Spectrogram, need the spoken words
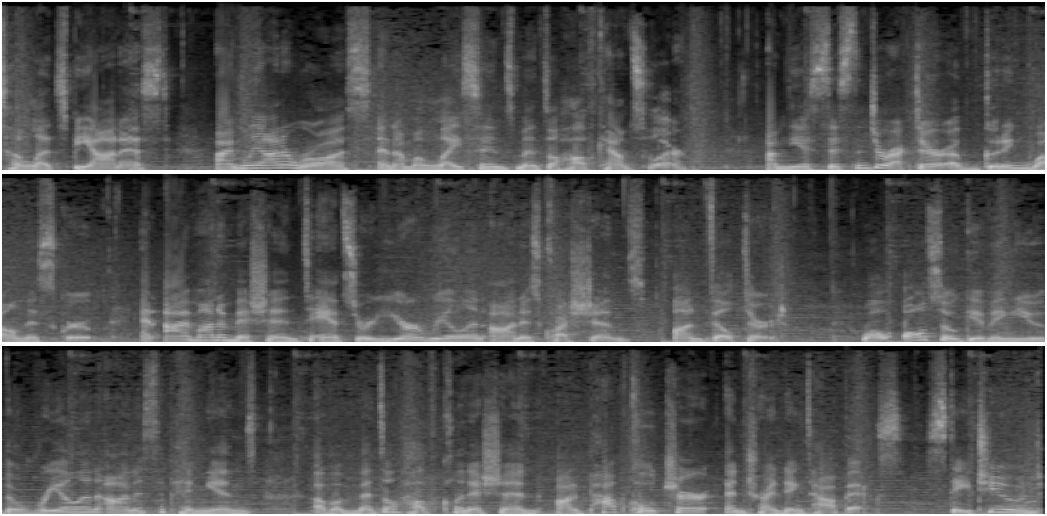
to Let's Be Honest. I'm Liana Ross, and I'm a licensed mental health counselor. I'm the assistant director of Gooding Wellness Group, and I'm on a mission to answer your real and honest questions, unfiltered, while also giving you the real and honest opinions of a mental health clinician on pop culture and trending topics. Stay tuned.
